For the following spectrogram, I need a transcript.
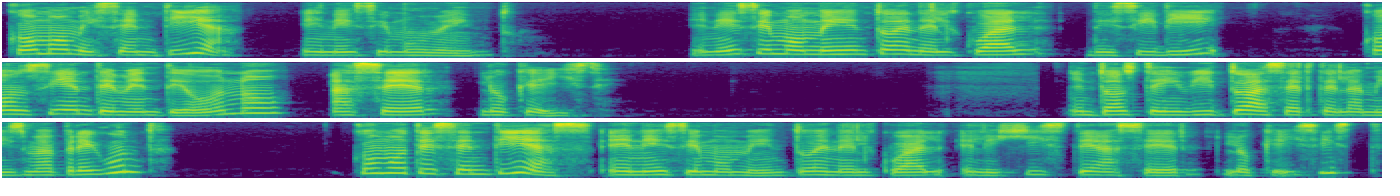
¿Cómo me sentía en ese momento? En ese momento en el cual decidí, conscientemente o no, hacer lo que hice. Entonces te invito a hacerte la misma pregunta. ¿Cómo te sentías en ese momento en el cual elegiste hacer lo que hiciste?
